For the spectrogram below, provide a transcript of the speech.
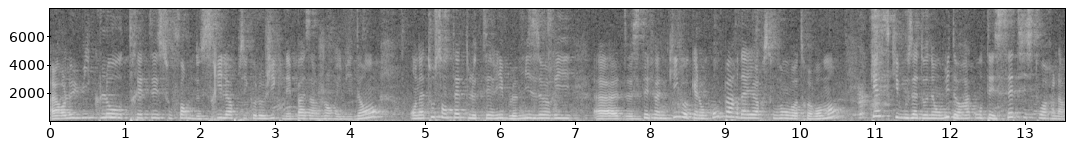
Alors le huis clos traité sous forme de thriller psychologique n'est pas un genre évident. On a tous en tête le terrible Misery euh, de Stephen King, auquel on compare d'ailleurs souvent votre roman. Qu'est-ce qui vous a donné envie de raconter cette histoire-là?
